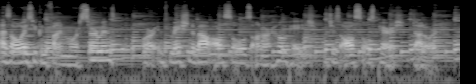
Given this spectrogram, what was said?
As always, you can find more sermons or information about All Souls on our homepage, which is allsoulsparish.org.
